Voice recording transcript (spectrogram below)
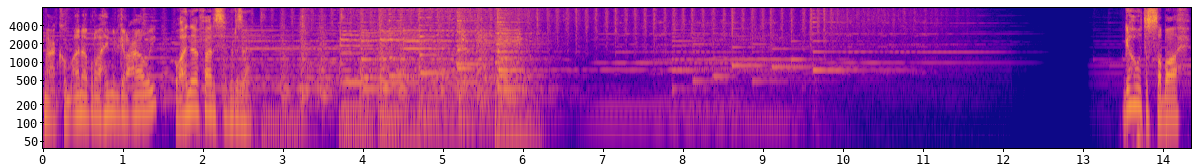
معكم أنا إبراهيم القرعاوي. وأنا فارس فرزان. قهوة الصباح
